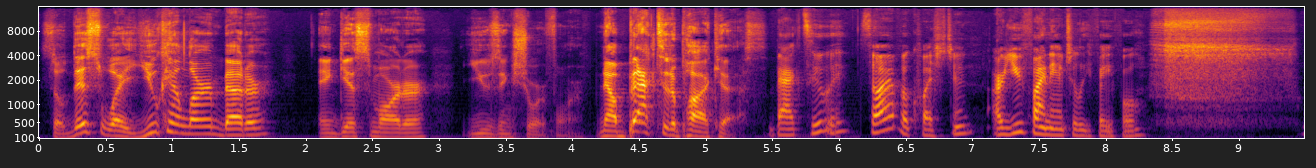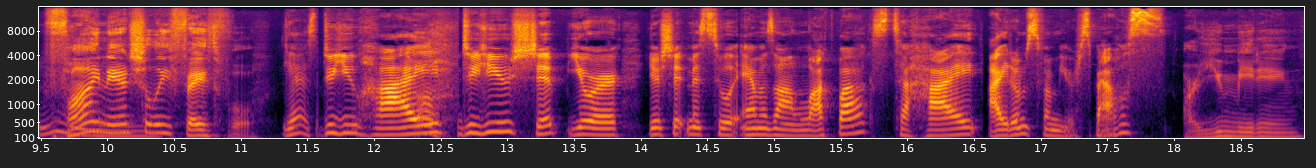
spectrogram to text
So this way you can learn better and get smarter using Shortform. Now back to the podcast. Back to it. So I have a question. Are you financially faithful? Financially faithful. Yes. Do you hide? Do you ship your your shipments to an Amazon lockbox to hide items from your spouse? Are you meeting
